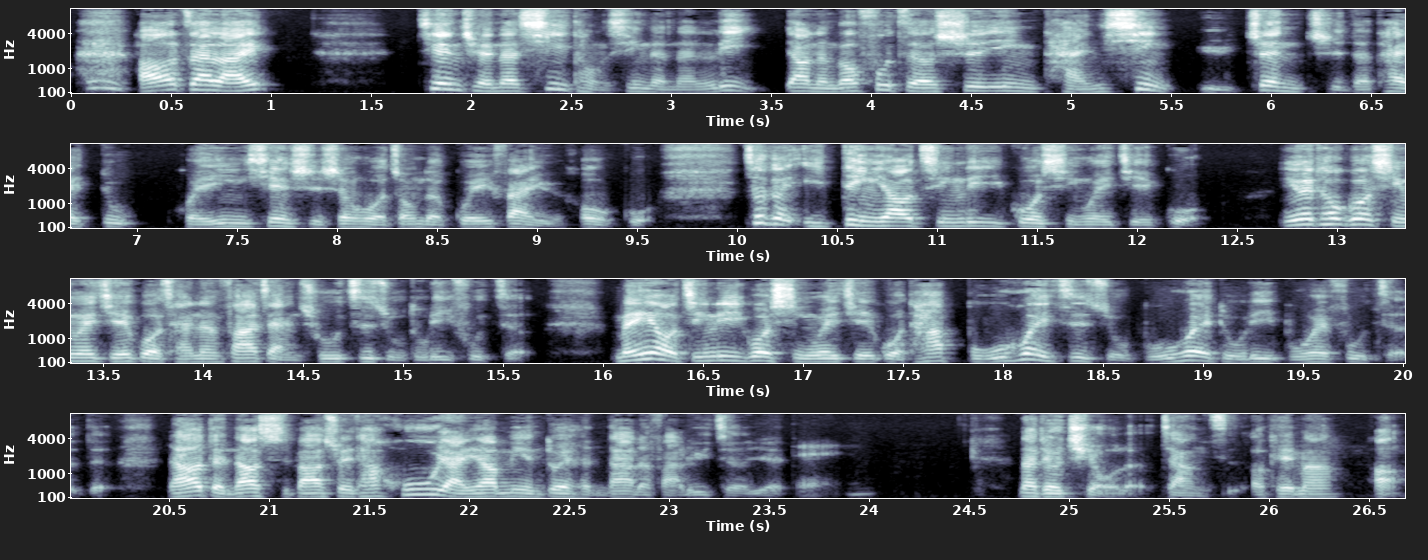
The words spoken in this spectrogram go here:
好，再来。健全的系统性的能力，要能够负责适应弹性与正直的态度，回应现实生活中的规范与后果。这个一定要经历过行为结果，因为透过行为结果才能发展出自主、独立、负责。没有经历过行为结果，他不会自主、不会独立、不会负责的。然后等到十八岁，他忽然要面对很大的法律责任。对。那就糗了，这样子，OK 吗？好，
